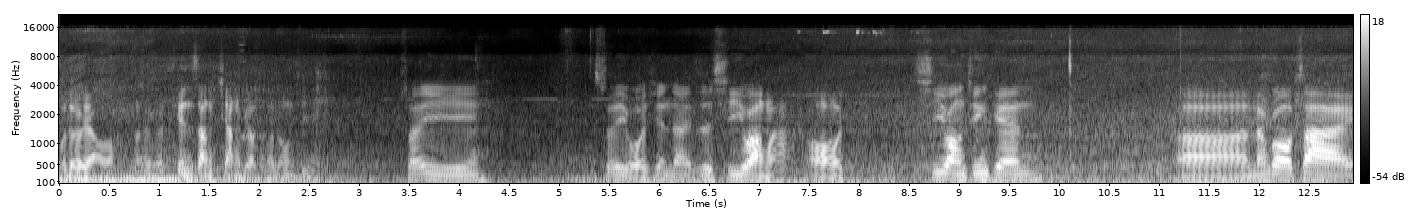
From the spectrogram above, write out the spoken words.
不得了了，那个天上降掉什么东西？所以，所以我现在是希望啊，哦，希望今天，呃，能够再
